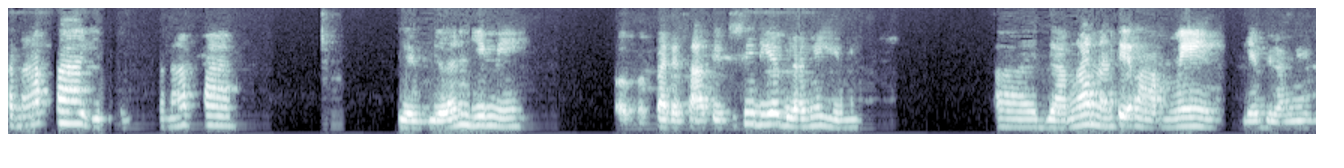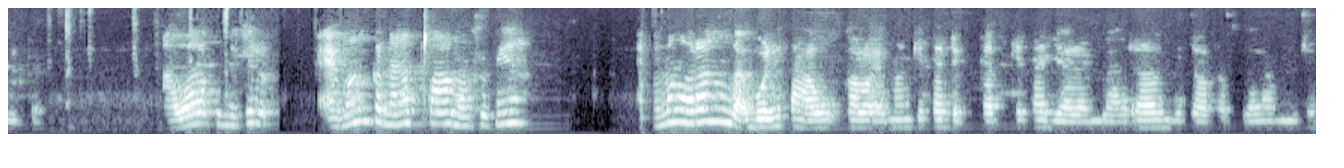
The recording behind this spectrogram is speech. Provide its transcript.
kenapa gitu? Kenapa? Dia bilang gini pada saat itu sih dia bilangnya gini "Eh, jangan nanti rame dia bilangnya gitu. Awal aku mikir emang kenapa? Maksudnya emang orang nggak boleh tahu kalau emang kita dekat kita jalan bareng gitu apa segala macam.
